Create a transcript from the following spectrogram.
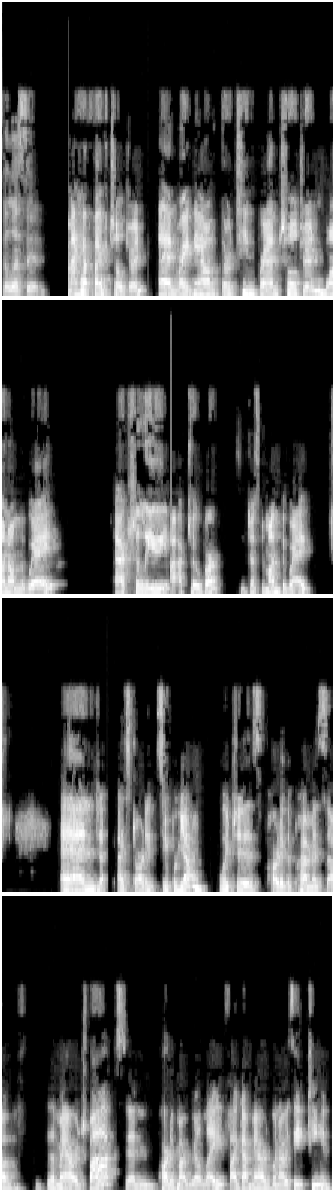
Fill us in. Um, I have five children, and right now, 13 grandchildren, one on the way. Actually, October, just a month away. And I started super young, which is part of the premise of the marriage box and part of my real life. I got married when I was 18.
